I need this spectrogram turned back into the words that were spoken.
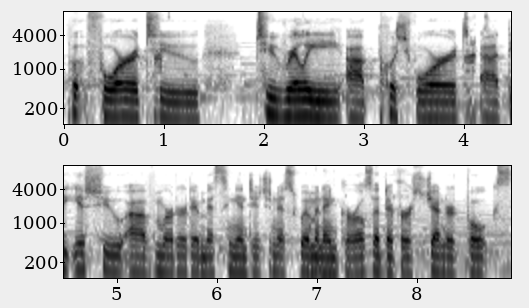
put forward to to really uh, push forward uh, the issue of murdered and missing Indigenous women and girls and diverse gendered folks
